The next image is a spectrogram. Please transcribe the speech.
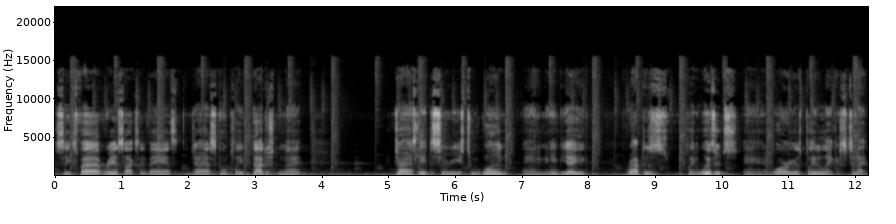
6 5. Red Sox advance. The Giants going to play the Dodgers tonight. Giants lead the series 2 1. And in the NBA, Raptors play the Wizards and Warriors play the Lakers tonight.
